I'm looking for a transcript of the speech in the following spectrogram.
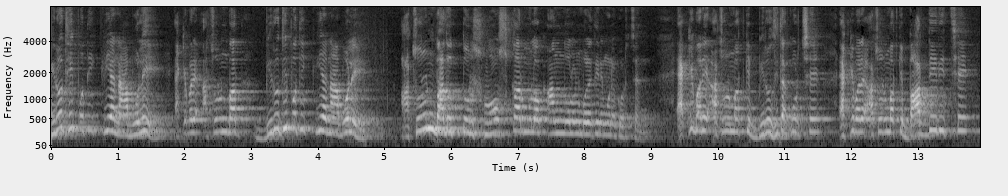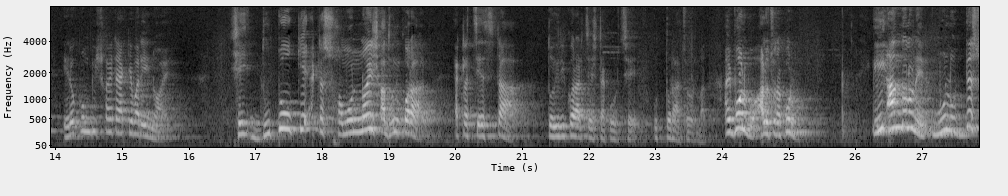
বিরোধী প্রতিক্রিয়া না বলে, একেবারে আচরণবাদ বিরোধী প্রতিক্রিয়া না বলে আচরণবাদোত্তর সংস্কারমূলক আন্দোলন বলে তিনি মনে করছেন। একেবারে আচরণবাদকে বিরোধিতা করছে, একেবারে আচরণবাদকে বাদ দিয়ে দিচ্ছে, এরকম বিষয়টা একেবারেই নয়। সেই দুটোকে একটা সমন্বয় সাধন করার একটা চেষ্টা তৈরি করার চেষ্টা করছে উত্তর আচরণবাদ আমি বলব, আলোচনা করব। এই আন্দোলনের মূল উদ্দেশ্য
